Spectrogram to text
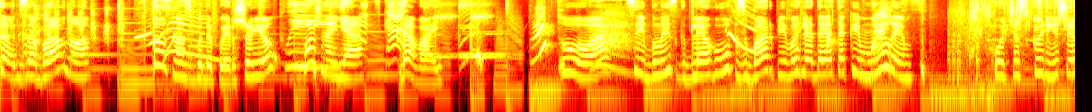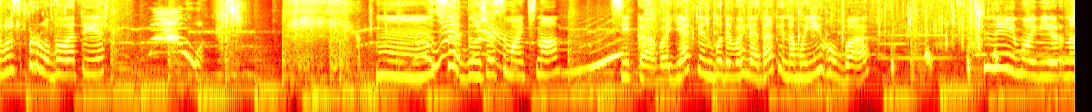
Так забавно. Хто з нас буде першою? Можна я? Давай. О, цей блиск для губ з Барбі виглядає таким милим. Хочу скоріше його спробувати. Мм, це дуже смачно. Цікаво, як він буде виглядати на моїх губах. Неймовірно.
